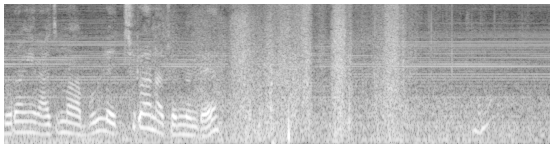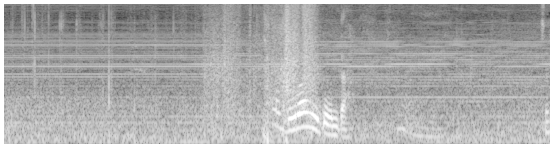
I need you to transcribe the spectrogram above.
노랑이 아줌마가 몰래 출 하나 줬는데. 어, 노랑이도 온다. 자.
